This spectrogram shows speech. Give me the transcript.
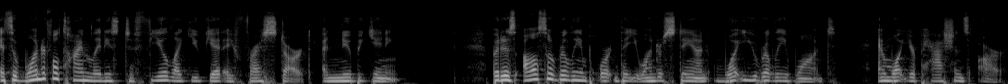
It's a wonderful time, ladies, to feel like you get a fresh start, a new beginning. But it is also really important that you understand what you really want and what your passions are,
